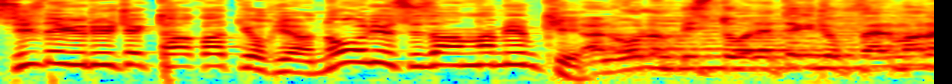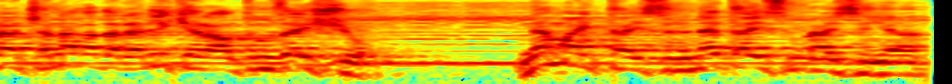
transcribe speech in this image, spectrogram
Sizde yürüyecek takat yok ya. Ne oluyor size anlamıyorum ki. Yani oğlum biz tuvalete gidiyoruz fermuarı açana kadar 50 kere altımıza işiyor. Ne Mike Tyson'ı ne Tyson Tyson ya.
